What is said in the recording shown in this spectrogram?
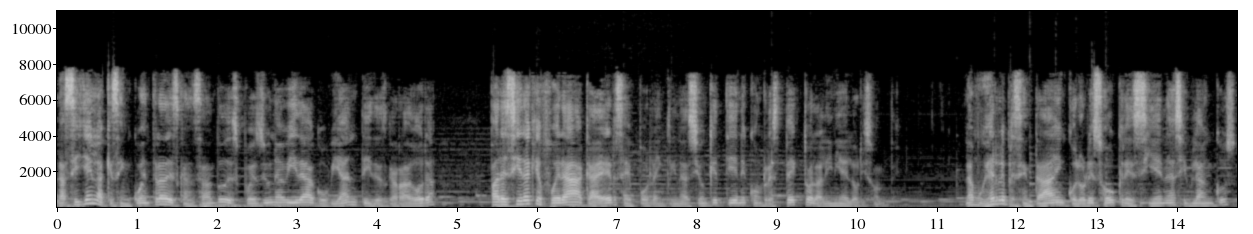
La silla en la que se encuentra descansando después de una vida agobiante y desgarradora pareciera que fuera a caerse por la inclinación que tiene con respecto a la línea del horizonte. La mujer representada en colores ocres, sienas y blancos,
